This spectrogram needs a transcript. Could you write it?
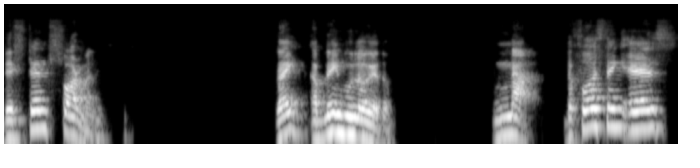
distance formula. Right? ab nahi bhuloge to now the first thing is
